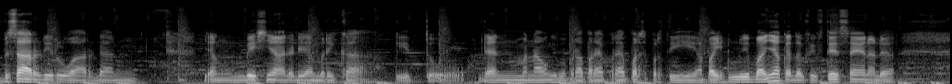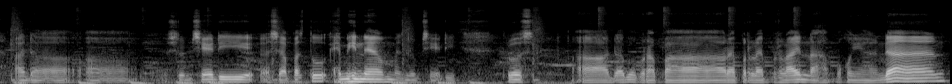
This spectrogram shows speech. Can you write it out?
besar di luar dan yang base-nya ada di Amerika gitu dan menaungi beberapa rapper-rapper seperti apa ya dulu ya banyak ada 50 Cent ada ada uh, Slim Shady uh, siapa tuh? Eminem Slim Shady. Terus uh, ada beberapa rapper-rapper lain lah pokoknya. Dan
